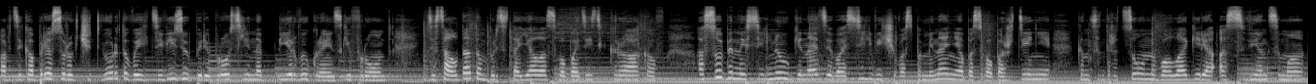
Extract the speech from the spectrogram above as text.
а в декабре 44-го их дивизию перебросили на Первый Украинский фронт, где солдатам предстояло освободить Краков. Особенно сильны у Геннадия Васильевича воспоминания об освобождении концентрационного лагеря Освенцима,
